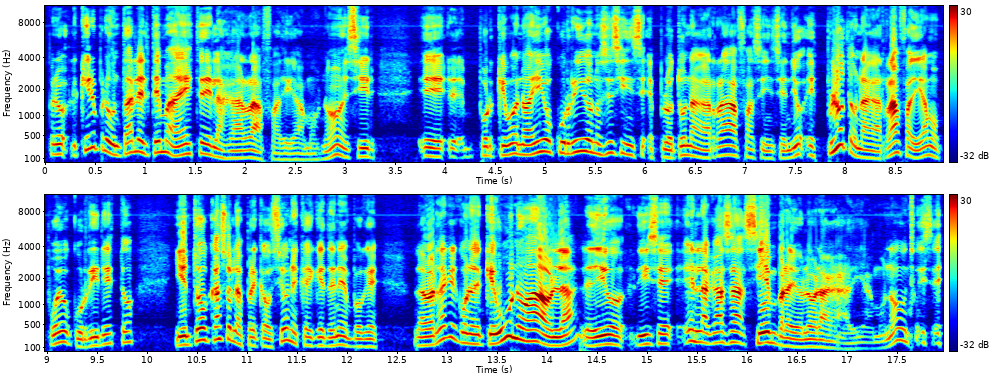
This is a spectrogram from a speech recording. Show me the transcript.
Pero quiero preguntarle el tema este de las garrafas, digamos, ¿no? Es decir, eh, porque bueno, ahí ha ocurrido, no sé si explotó una garrafa, se incendió, explota una garrafa, digamos, puede ocurrir esto, y en todo caso las precauciones que hay que tener, porque la verdad que con el que uno habla, le digo, dice, en la casa siempre hay olor a gas, digamos, ¿no? Entonces,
